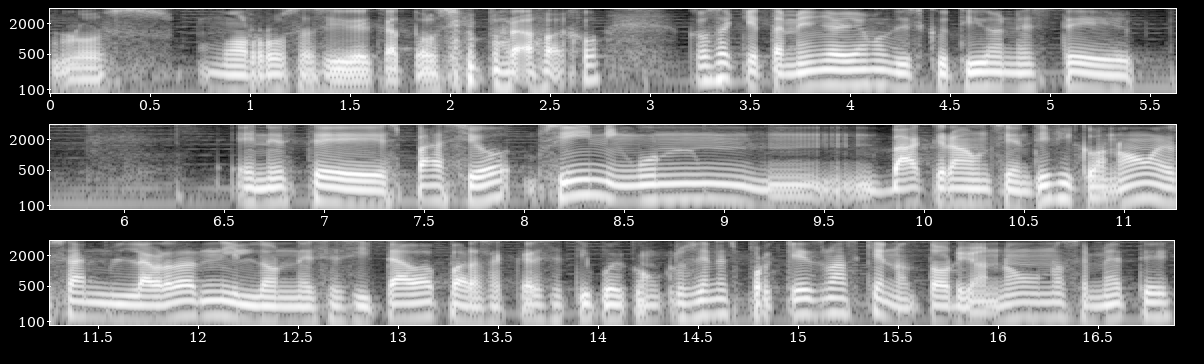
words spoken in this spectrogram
los morros así de 14 para abajo. Cosa que también ya habíamos discutido en este en este espacio sin ningún background científico, ¿no? O sea, la verdad ni lo necesitaba para sacar ese tipo de conclusiones porque es más que notorio, ¿no? Uno se mete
